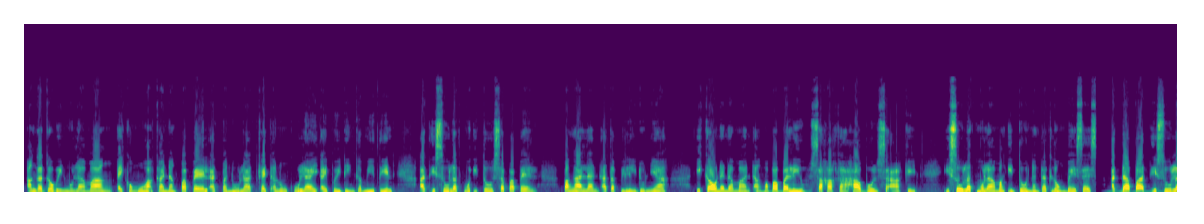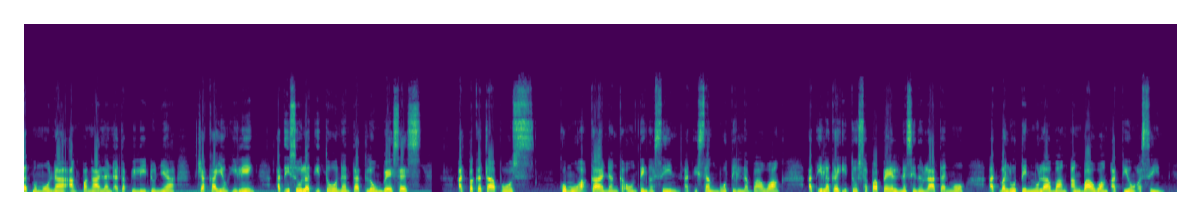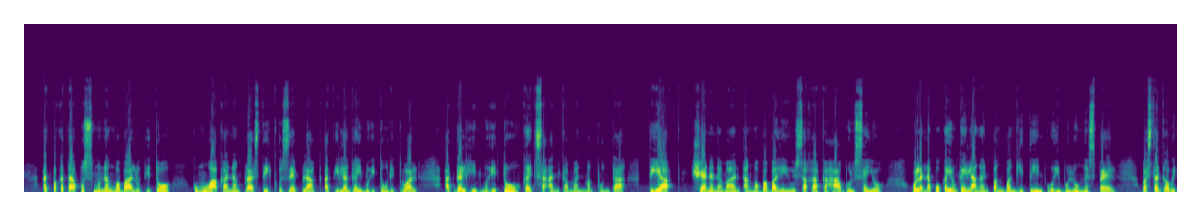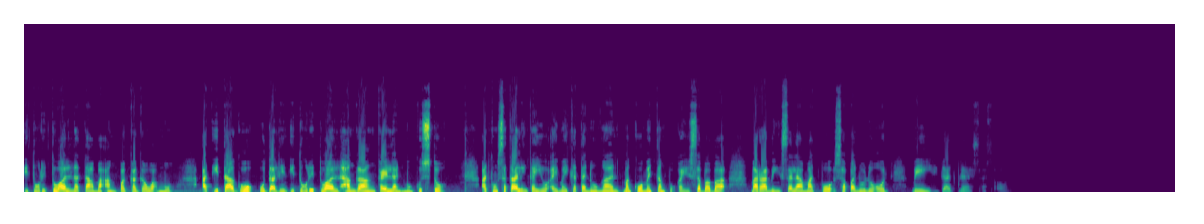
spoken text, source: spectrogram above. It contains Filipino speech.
Ang gagawin mo lamang ay kumuha ka ng papel at panulat kahit anong kulay ay pwedeng gamitin at isulat mo ito sa papel. Pangalan at apelido niya, ikaw na naman ang mababaliw sa kakahabol sa akin. Isulat mo lamang ito ng tatlong beses at dapat isulat mo muna ang pangalan at apelido niya tsaka yung hiling at isulat ito ng tatlong beses. At pagkatapos, kumuha ka ng kaunting asin at isang butil na bawang at ilagay ito sa papel na sinulatan mo at balutin mo lamang ang bawang at yung asin. At pagkatapos mo nang mabalot ito, kumuha ka ng plastic o ziploc at ilagay mo itong ritual at dalhin mo ito kahit saan ka man magpunta. Tiyak, siya na naman ang mababaliw sa kakahabol sa'yo. Wala na po kayong kailangan pang banggitin o ibulong na spell. Basta gawin itong ritual na tama ang pagkagawa mo. At itago o dalhin itong ritual hanggang kailan mo gusto. At kung sakaling kayo ay may katanungan, mag-comment lang po kayo sa baba. Maraming salamat po sa panunood. May God bless us all.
